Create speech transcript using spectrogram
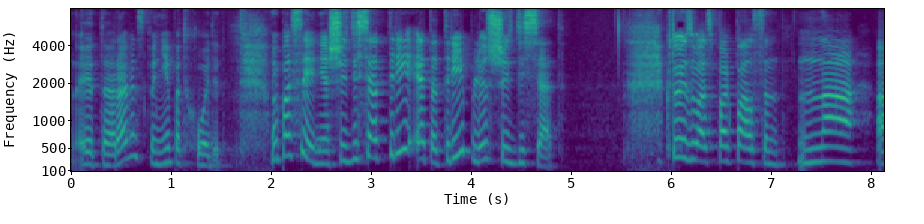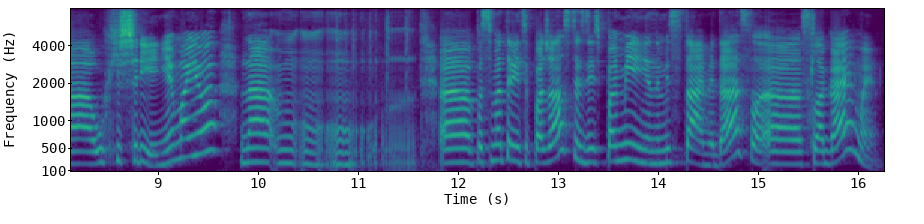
это равенство не подходит. Ну, последнее, 63 это 3 плюс 60. Кто из вас попался на а, ухищрение мое? На, а, посмотрите, пожалуйста, здесь поменены местами да, а, слагаемые.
